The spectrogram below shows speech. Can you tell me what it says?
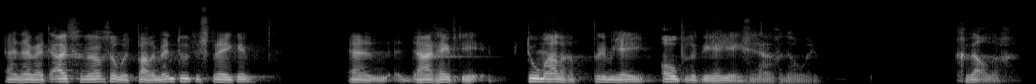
En hij werd uitgenodigd om het parlement toe te spreken. En daar heeft de toenmalige premier openlijk de Heer Jezus aangenomen. Geweldig.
